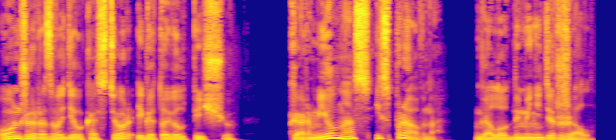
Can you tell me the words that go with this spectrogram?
Он же разводил костер и готовил пищу. Кормил нас исправно, голодными не держал.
